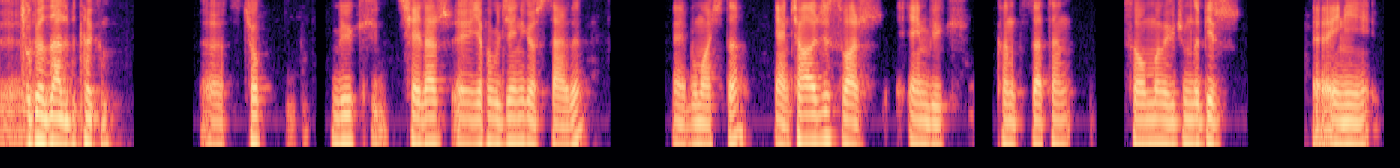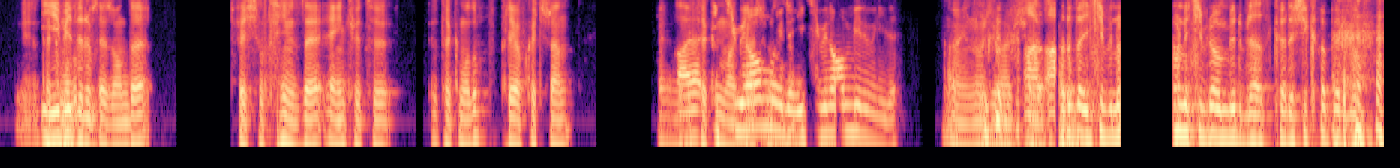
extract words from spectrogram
E, çok e, özel bir takım. Evet. Çok büyük şeyler e, yapabileceğini gösterdi e, bu maçta. Yani Chargers var en büyük kanıt zaten savunma ve hücumda bir e, en iyi e, takım iyi olup sezonda Special Teams'de en kötü takım olup playoff kaçıran e, Aynen, bir takım 2010 var. 2010 muydu? 2011 miydi? Aynen o civar bir. Şey Arda da 2010 Son 2011 biraz karışık haberim olsun.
